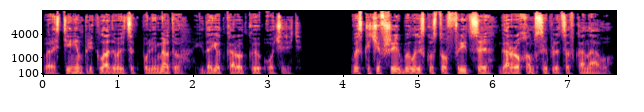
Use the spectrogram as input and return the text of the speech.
Воростенин прикладывается к пулемету и дает короткую очередь. Выскочившие было из кустов фрицы горохом сыплются в канаву.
